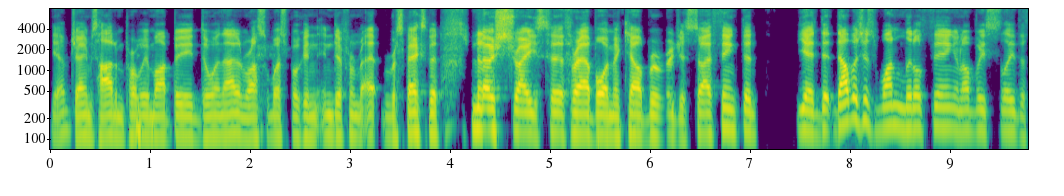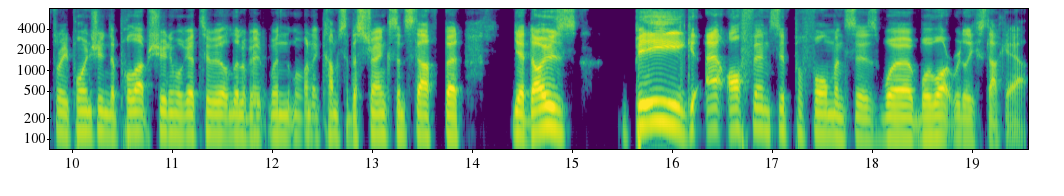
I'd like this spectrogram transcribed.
yeah, James Harden probably might be doing that, and Russell Westbrook in, in different uh, respects, but no strays for, for our boy Mikal Bridges. So I think that yeah, th- that was just one little thing, and obviously the three point shooting, the pull up shooting, we'll get to a little bit when when it comes to the strengths and stuff. But yeah, those big uh, offensive performances were were what really stuck out.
